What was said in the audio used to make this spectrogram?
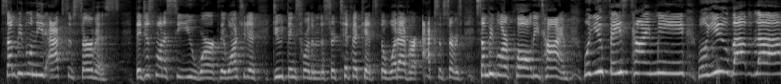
Some people need acts of service. They just want to see you work. They want you to do things for them, the certificates, the whatever, acts of service. Some people are quality time. Will you FaceTime me? Will you blah, blah, blah?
